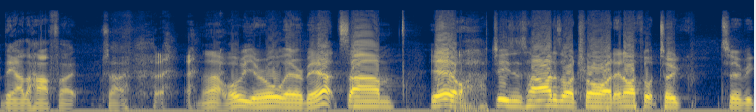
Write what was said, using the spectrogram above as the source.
the other half vote. So Ah, well, you're all thereabouts. Um, yeah, oh, geez, as hard as I tried, and I thought to to be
